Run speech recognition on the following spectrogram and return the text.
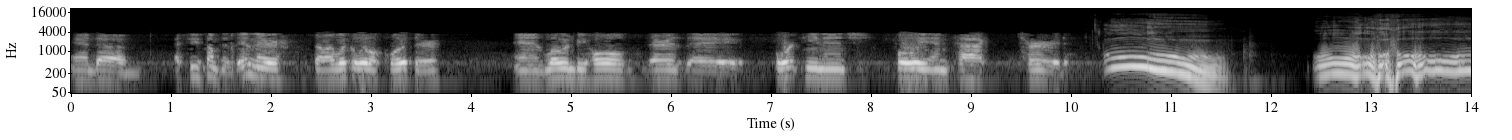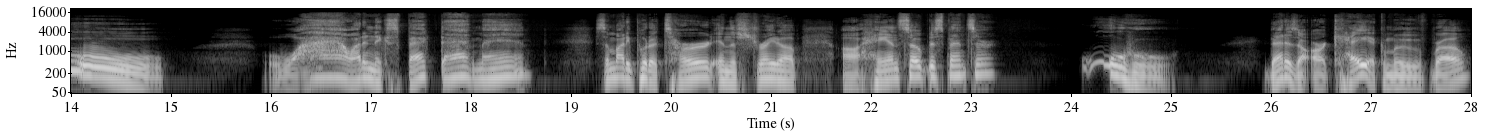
and um, I see something's in there, so I look a little closer, and lo and behold, there is a 14 inch, fully intact turd. Ooh. Ooh. Ooh! Wow. I didn't expect that, man. Somebody put a turd in the straight up uh, hand soap dispenser. Ooh. That is an archaic move, bro.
